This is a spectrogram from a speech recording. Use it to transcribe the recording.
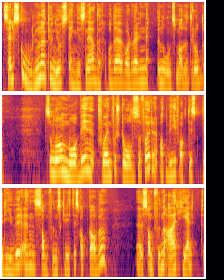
Selv skolene kunne jo stenges ned, og det var det vel neppe noen som hadde trodd. Så nå må vi få en forståelse for at vi faktisk driver en samfunnskritisk oppgave. Eh, samfunnet er helt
